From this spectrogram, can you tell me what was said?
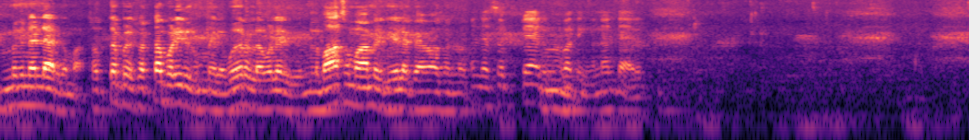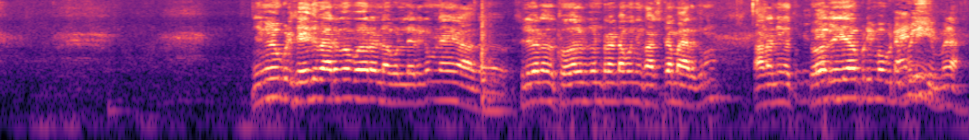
உண்மைக்கு நல்லா இருக்கும்மா சொத்த சொத்தப்படி இருக்கு உண்மையில. வேற லெவலில் இருக்கு. உண்மையில வாசமாம இருக்கு. ஏலக்காய் வாசம் நல்ல சொப்டாக இருக்கு. பார்த்தீங்க நல்லா இருக்கு. நீங்களும் இப்படி செய்து பாருங்க. வேற லெவலில் இருக்கும். சில பேர் அந்த துவல்கின்றாண்டா கொஞ்சம் கஷ்டமா இருக்கும். ஆனா நீங்க செய்ய அப்படி அப்படி பிடிக்கும்?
